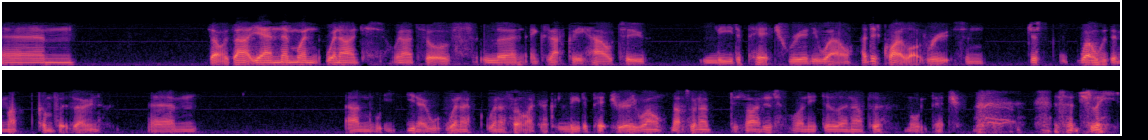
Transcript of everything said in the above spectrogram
Um, so that was that, yeah. And then when when I'd when I'd sort of learned exactly how to lead a pitch really well, I did quite a lot of routes and just well within my comfort zone. Um, and you know when I when I felt like I could lead a pitch really well, that's when I decided well I need to learn how to multi pitch, essentially.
